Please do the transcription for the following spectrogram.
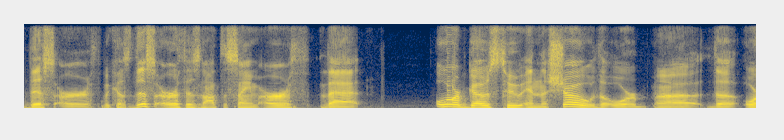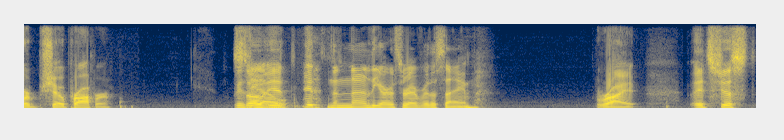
this earth because this earth is not the same earth that orb goes to in the show the orb uh the orb show proper so you know, it it None of the Earths are ever the same. Right. It's just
